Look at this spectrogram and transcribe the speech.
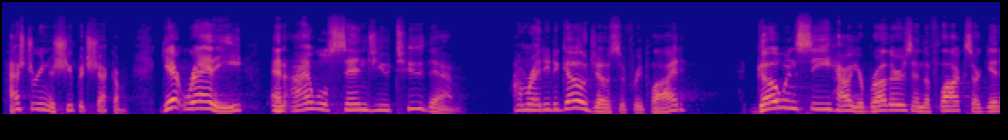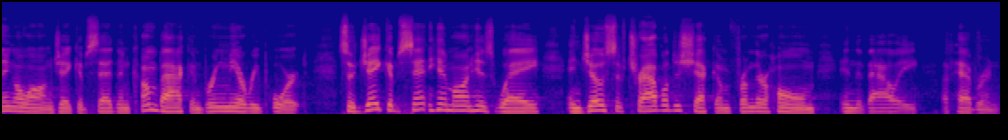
Pasturing the sheep at Shechem. Get ready, and I will send you to them. I'm ready to go, Joseph replied. Go and see how your brothers and the flocks are getting along, Jacob said, then come back and bring me a report. So Jacob sent him on his way, and Joseph traveled to Shechem from their home in the valley of Hebron.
